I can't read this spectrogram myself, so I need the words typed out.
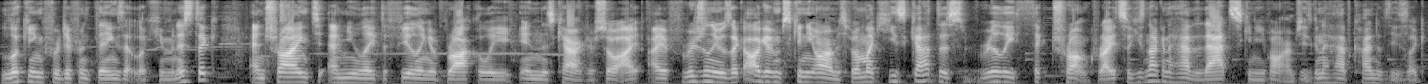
looking for different things that look humanistic and trying to emulate the feeling of broccoli in this character. So I, I originally was like, oh, I'll give him skinny arms, but I'm like, he's got this really thick trunk, right? So he's not going to have that skinny of arms. He's going to have kind of these like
